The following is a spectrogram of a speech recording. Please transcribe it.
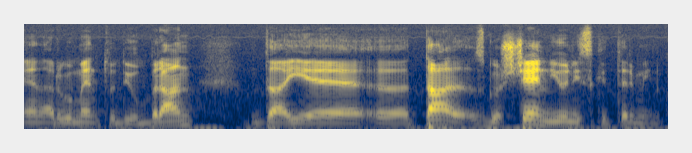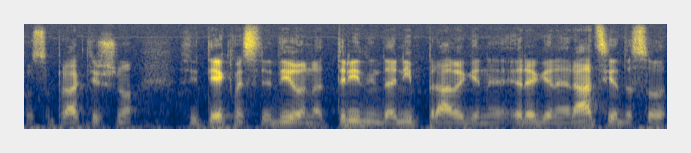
en argument tudi v bran, da je uh, ta zgoščen junijski termin, ko so praktično si tekme sledijo na tri dni, da ni prave regeneracije, da so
